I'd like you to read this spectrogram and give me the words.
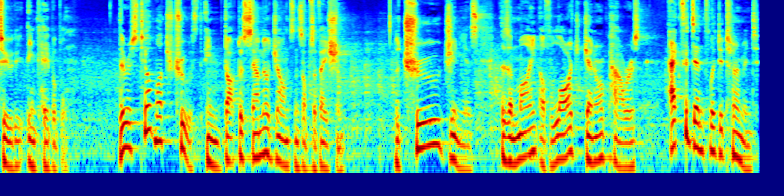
to the incapable. There is still much truth in Dr. Samuel Johnson's observation. The true genius is a mind of large general powers accidentally determined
